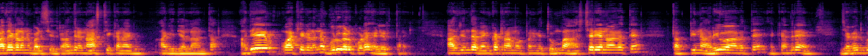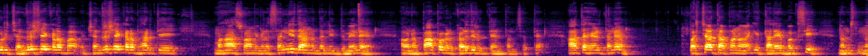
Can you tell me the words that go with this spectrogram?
ಪದಗಳನ್ನು ಬಳಸಿದ್ರು, ಅಂದರೆ ನಾಸ್ತಿಕನಾಗಿ ಆಗಿದೆಯಲ್ಲ ಅಂತ ಅದೇ ವಾಕ್ಯಗಳನ್ನು ಗುರುಗಳು ಕೂಡ ಹೇಳಿರ್ತಾರೆ. ಆದ್ದರಿಂದ ವೆಂಕಟರಾಮಪ್ಪನಿಗೆ ತುಂಬ ಆಶ್ಚರ್ಯನೂ ಆಗುತ್ತೆ, ತಪ್ಪಿನ ಅರಿವು ಆಗುತ್ತೆ. ಯಾಕಂದರೆ ಜಗದ್ಗುರು ಚಂದ್ರಶೇಖರ ಬಾ, ಚಂದ್ರಶೇಖರ ಭಾರತಿ ಮಹಾಸ್ವಾಮಿಗಳ ಸನ್ನಿಧಾನದಲ್ಲಿದ್ದ ಮೇಲೆ ಅವನ ಪಾಪಗಳು ಕಳೆದಿರುತ್ತೆ ಅಂತ ಅನಿಸುತ್ತೆ. ಆತ ಹೇಳ್ತಾನೆ ಪಶ್ಚಾತ್ತಾಪನೂ ಆಗಿ ತಲೆ ಬಗ್ಸಿ ನಮ್ಮ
